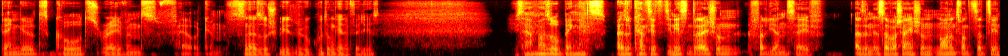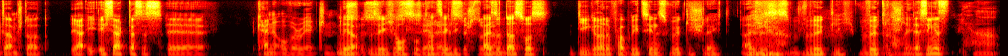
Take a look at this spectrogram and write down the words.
Bengals, Colts, Ravens, Das Falcons. sind also Spiele, die du gut und gerne verlierst. Ich sag mal so, Bengals, also kannst jetzt die nächsten drei schon verlieren, safe. Also dann ist er wahrscheinlich schon 29.10. am Start. Ja, ich, ich sag, das ist äh, keine Overreaction. Das Ja, sehe ich auch so tatsächlich. Also das, was die gerade fabrizieren, ist wirklich schlecht. Also es ist wirklich, wirklich schlecht. Das Ding ist, ja,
